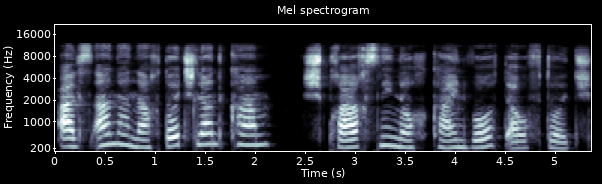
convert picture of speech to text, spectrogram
Als Anna nach Deutschland kam, sprach sie noch kein Wort auf Deutsch.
